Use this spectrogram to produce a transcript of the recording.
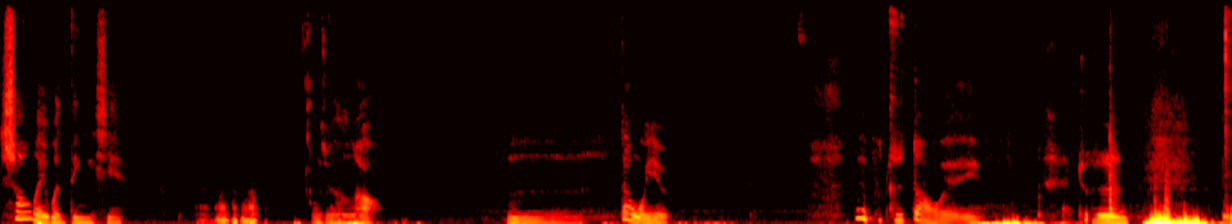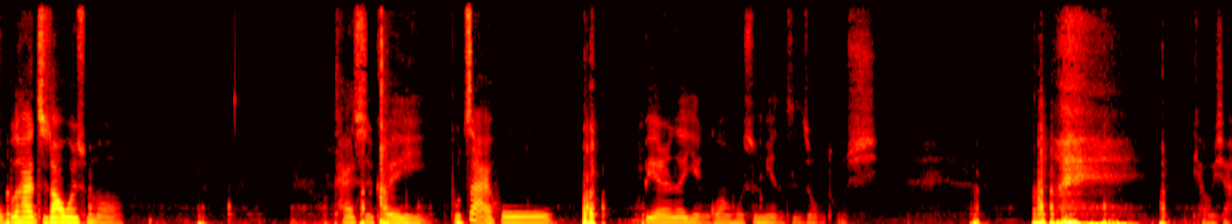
稍微稳定一些。我觉得很好，嗯。但我也，我也不知道哎、就是我不太知道为什么开始可以不在乎别人的眼光或是面子这种东西。哎，调一下。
